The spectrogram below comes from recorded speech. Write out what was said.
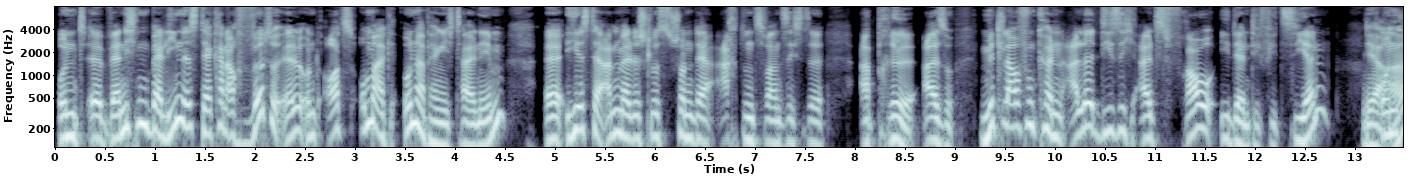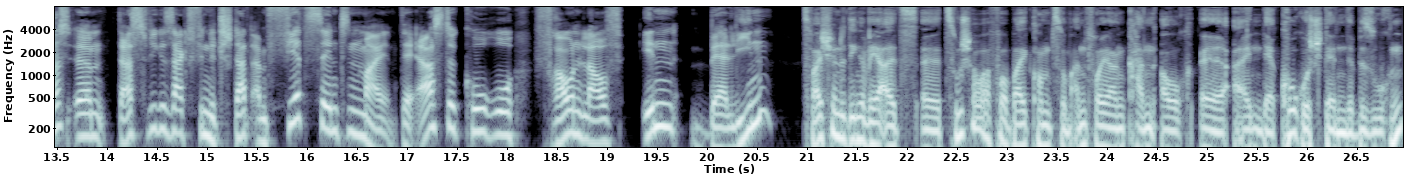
Und äh, wer nicht in Berlin ist, der kann auch virtuell und ortsunabhängig teilnehmen. Äh, hier ist der Anmeldeschluss schon der 28. April. Also mitlaufen können alle, die sich als Frau identifizieren. Ja. Und ähm, das, wie gesagt, findet statt am 14. Mai. Der erste Koro Frauenlauf in Berlin. Zwei schöne Dinge, wer als äh, Zuschauer vorbeikommt zum Anfeuern, kann auch äh, einen der Koro-Stände besuchen.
